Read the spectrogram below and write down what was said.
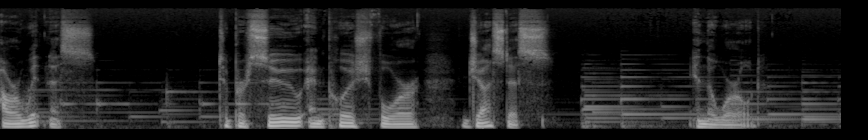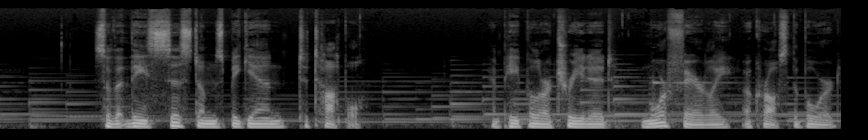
our witness, to pursue and push for justice in the world so that these systems begin to topple and people are treated more fairly across the board.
